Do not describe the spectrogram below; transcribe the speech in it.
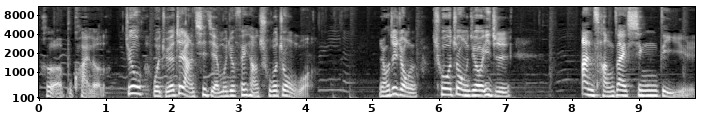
和不快乐了。就我觉得这两期节目就非常戳中我，然后这种戳中就一直暗藏在心底。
